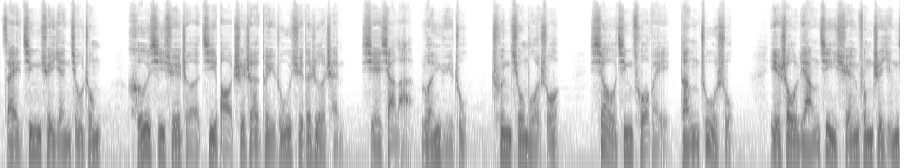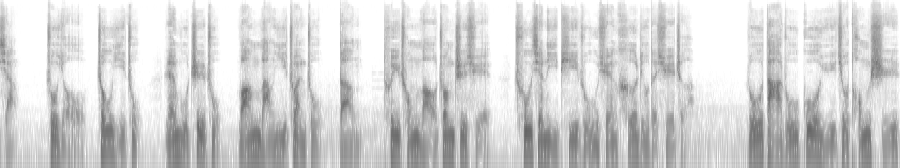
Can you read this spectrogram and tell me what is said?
在经学研究中，河西学者既保持着对儒学的热忱，写下了《论语注》《春秋末说》《孝经错伪》等著述，也受两晋玄风之影响，著有《周易注》《人物志注》《王朗义传注》等，推崇老庄之学，出现了一批儒玄合流的学者，如大儒郭宇就同时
